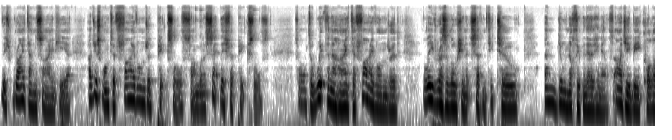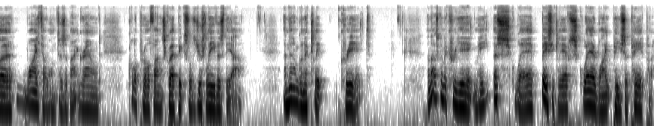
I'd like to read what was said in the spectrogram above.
this right hand side here. I just want a 500 pixels, so I'm going to set this for pixels. So I want a width and a height of 500, leave resolution at 72, and do nothing with anything else. RGB colour, white I want as a background, colour profile, square pixels, just leave as they are. And then I'm going to click create. And that's going to create me a square, basically a square white piece of paper.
